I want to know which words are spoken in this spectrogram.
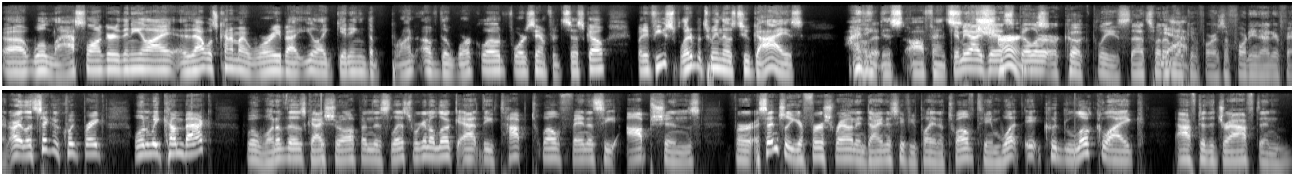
uh, will last longer than Eli. That was kind of my worry about Eli getting the brunt of the workload for San Francisco. But if you split it between those two guys, I Love think it. this offense. Give me Isaiah churns. Spiller or Cook, please. That's what I'm looking for as a 49er fan. All right, let's take a quick break. When we come back, will one of those guys show up in this list? We're going to look at the top 12 fantasy options for essentially your first round in Dynasty if you play in a 12 team, what it could look like after the draft. And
